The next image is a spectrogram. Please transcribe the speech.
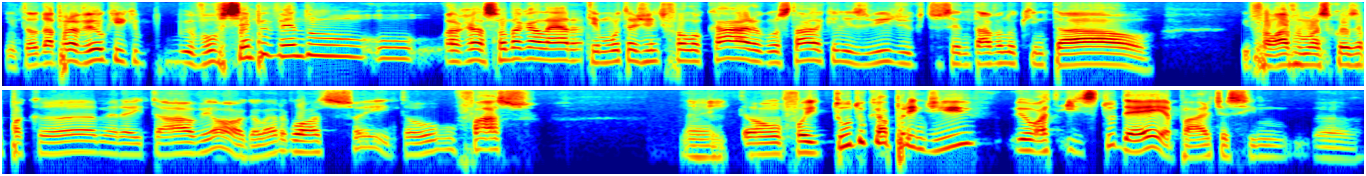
Então dá pra ver o que, que eu vou sempre vendo o, a reação da galera. Tem muita gente que falou, cara, eu gostava daqueles vídeos que tu sentava no quintal e falava umas coisas pra câmera e tal. E ó, a galera gosta disso aí, então eu faço. Né? Então foi tudo que eu aprendi. Eu estudei a parte assim. Uh,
